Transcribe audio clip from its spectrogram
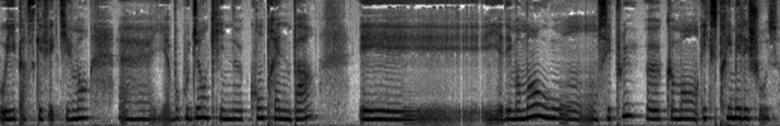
oui, parce qu'effectivement, euh, il y a beaucoup de gens qui ne comprennent pas. Et il y a des moments où on ne sait plus euh, comment exprimer les choses.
